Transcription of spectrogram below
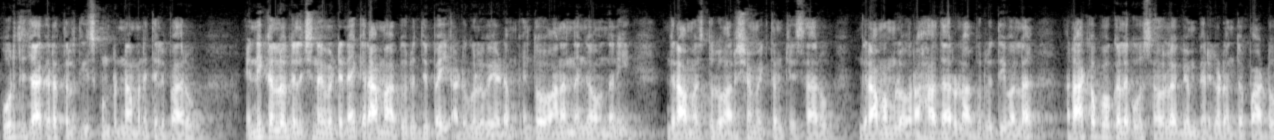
పూర్తి జాగ్రత్తలు తీసుకుంటున్నామని తెలిపారు. ఎన్నికల్లో గెలిచిన వెంటనే గ్రామ అభివృద్ధిపై అడుగులు వేయడం ఎంతో ఆనందంగా ఉందని గ్రామస్తులు హర్షం వ్యక్తం చేశారు. గ్రామంలో రహదారుల అభివృద్ధి వల్ల రాకపోకలకు సౌలభ్యం పెరగడంతో పాటు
